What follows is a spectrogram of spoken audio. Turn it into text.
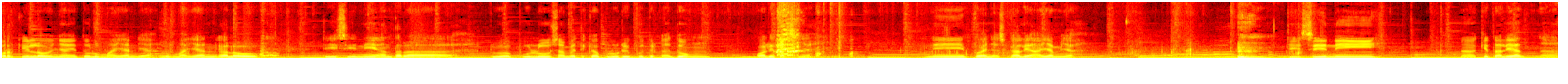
per kilonya itu lumayan ya lumayan. Kalau di sini antara 20 sampai 30 ribu tergantung kualitasnya. Ini banyak sekali ayam ya. Di sini nah kita lihat nah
